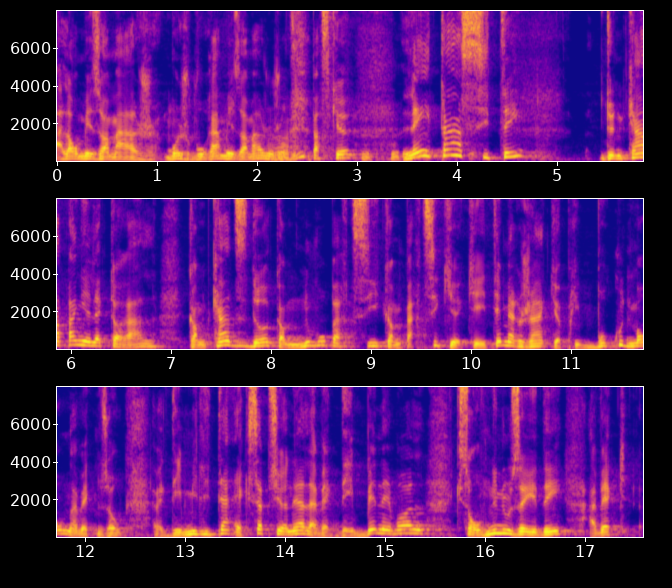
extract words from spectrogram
Alors, mes hommages. Moi, je vous rends mes hommages aujourd'hui parce que l'intensité d'une campagne électorale comme candidat, comme nouveau parti, comme parti qui est émergent, qui a pris beaucoup de monde avec nous autres, avec des militants exceptionnels, avec des bénévoles qui sont venus nous aider, avec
